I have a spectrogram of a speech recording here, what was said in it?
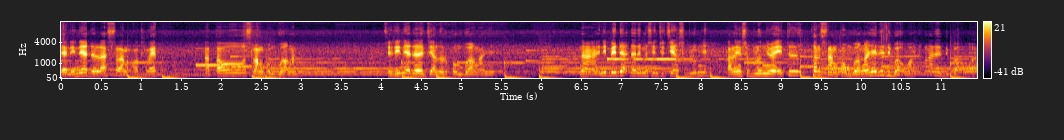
dan ini adalah selang outlet atau selang pembuangan. Jadi ini adalah jalur pembuangannya. Nah, ini beda dari mesin cuci yang sebelumnya. Kalau yang sebelumnya itu kan selang pembuangannya ada di bawah, itu kan ada di bawah.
